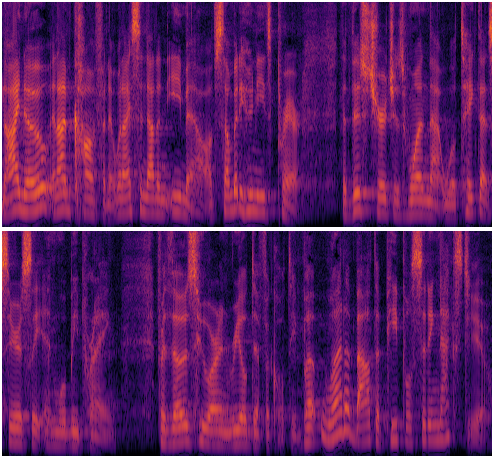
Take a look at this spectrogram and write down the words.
Now, I know and I'm confident when I send out an email of somebody who needs prayer that this church is one that will take that seriously and will be praying for those who are in real difficulty. But what about the people sitting next to you?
